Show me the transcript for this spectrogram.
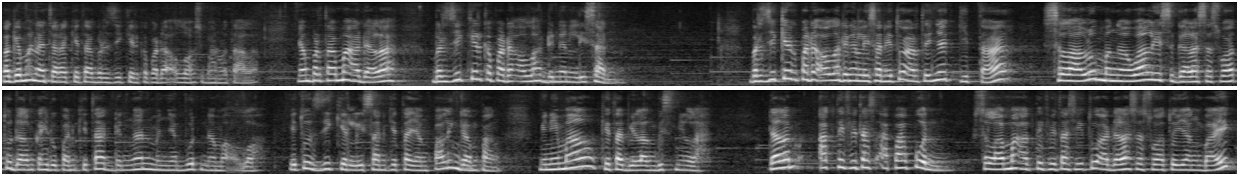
Bagaimana cara kita berzikir kepada Allah Subhanahu wa taala? Yang pertama adalah berzikir kepada Allah dengan lisan. Berzikir kepada Allah dengan lisan itu artinya kita selalu mengawali segala sesuatu dalam kehidupan kita dengan menyebut nama Allah. Itu zikir lisan kita yang paling gampang. Minimal kita bilang bismillah. Dalam aktivitas apa pun, selama aktivitas itu adalah sesuatu yang baik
